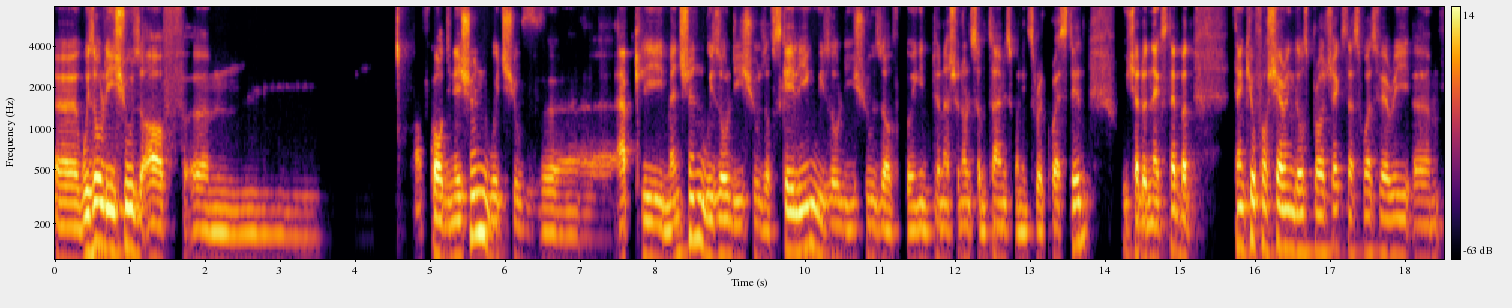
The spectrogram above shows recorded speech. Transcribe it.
uh, with all the issues of um, of coordination, which you've uh, aptly mentioned, with all the issues of scaling, with all the issues of going international sometimes when it's requested, which are the next step. But thank you for sharing those projects. That was very um,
